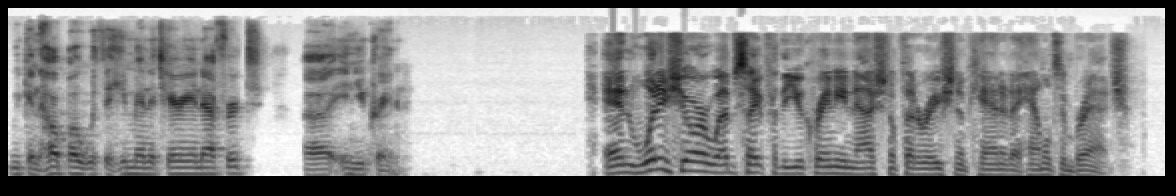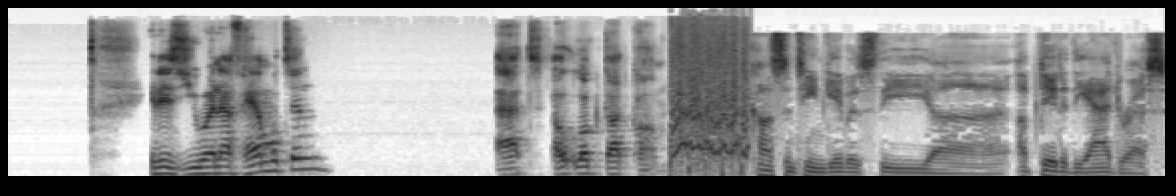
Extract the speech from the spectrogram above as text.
we can help out with the humanitarian effort uh, in Ukraine. And what is your website for the Ukrainian National Federation of Canada Hamilton branch? It is UNF Hamilton at outlook.com. Konstantyn gave us the uh, updated the address.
